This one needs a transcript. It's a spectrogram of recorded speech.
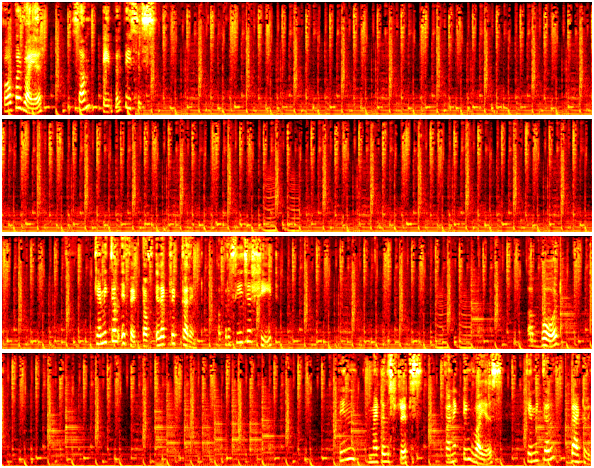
copper wire, some paper pieces. Chemical effect of electric current. A procedure sheet. A board. Thin metal strips. Connecting wires. Chemical battery.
